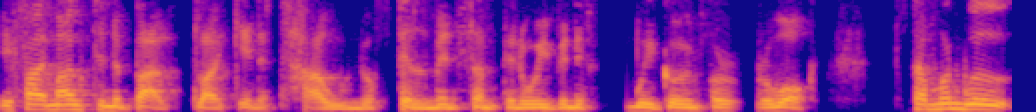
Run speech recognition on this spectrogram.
if I'm out and about, like in a town or filming something, or even if we're going for a walk, someone will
